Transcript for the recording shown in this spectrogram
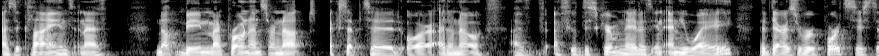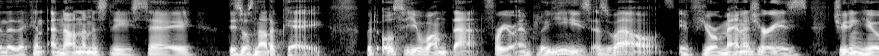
as a client and I've not been, my pronouns are not accepted, or I don't know, I've, I feel discriminated in any way, that there is a report system that I can anonymously say, this was not okay. But also you want that for your employees as well. If your manager is treating you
